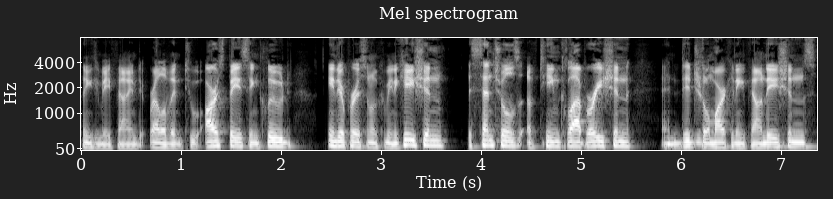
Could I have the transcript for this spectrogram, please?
Things you may find relevant to our space include interpersonal communication, essentials of team collaboration, and digital marketing foundations.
